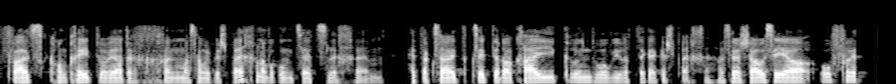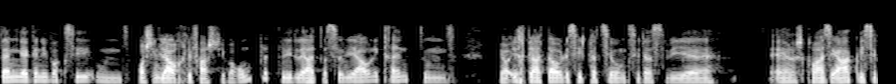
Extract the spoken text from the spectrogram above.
falls konkret wäre, können wir es einmal besprechen, aber grundsätzlich ähm, hat er gesagt, sieht er da keine Gründe, die wir dagegen sprechen. Also er war auch sehr offen dem gegenüber gewesen und wahrscheinlich auch ein bisschen fast überrumpelt, weil er hat das wie auch nicht kennt und ja, ich bin halt auch in der Situation gewesen, dass wir er ist quasi angewiesen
